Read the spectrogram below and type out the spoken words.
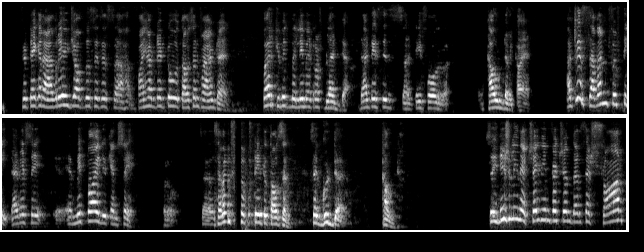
If you take an average of this, it is uh, 500 to 1500 per cubic millimeter of blood. That is this uh, T4 count required. At least 750, that is a, a midpoint you can say. So 750 to 1000. It's a good count. So initially in HIV infection, there is a sharp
